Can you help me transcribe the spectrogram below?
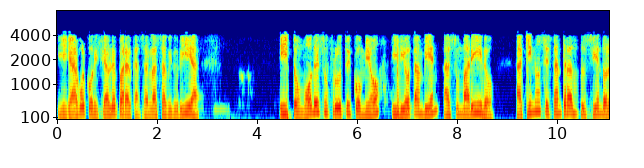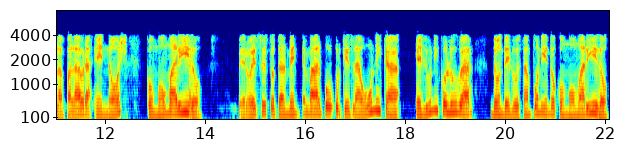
y árbol codiciable para alcanzar la sabiduría, y tomó de su fruto y comió y dio también a su marido. Aquí nos están traduciendo la palabra Enosh como marido, pero eso es totalmente mal porque es la única, el único lugar donde lo están poniendo como marido.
